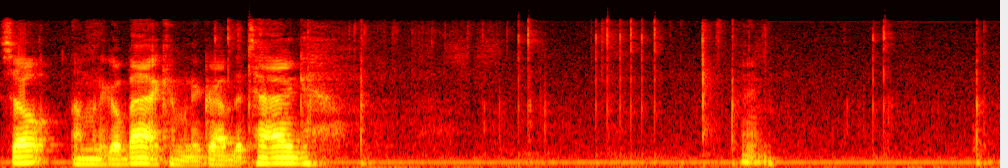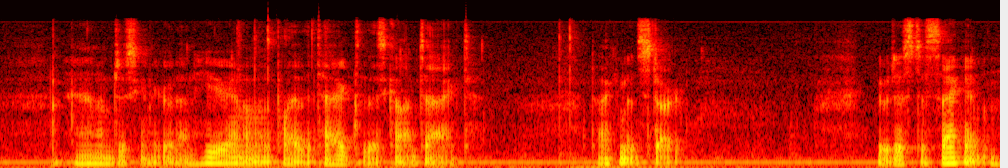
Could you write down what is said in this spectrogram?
so I'm going to go back. I'm going to grab the tag. Okay. And I'm just going to go down here and I'm going to apply the tag to this contact. Document start. Give it just a second.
